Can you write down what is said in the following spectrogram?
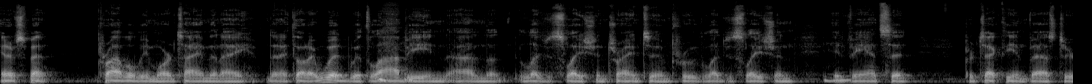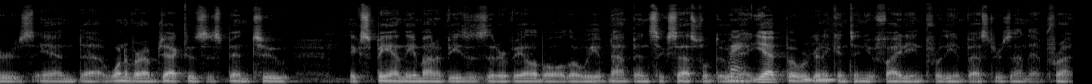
and I've spent probably more time than I than I thought I would with lobbying on the legislation, trying to improve legislation, advance it, protect the investors, and uh, one of our objectives has been to expand the amount of visas that are available. Although we have not been successful doing Right. that yet, but we're going to continue fighting for the investors on that front.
